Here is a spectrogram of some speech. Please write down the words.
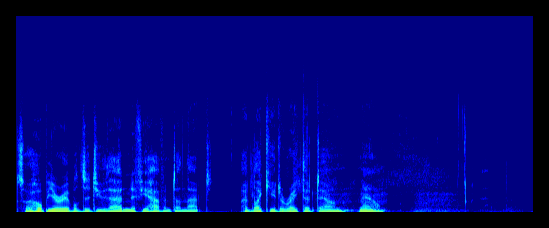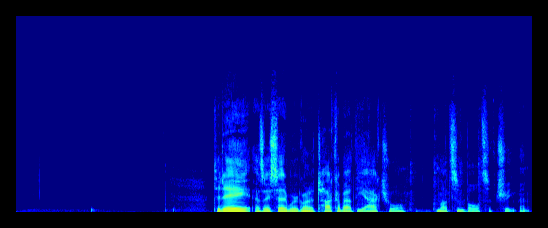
So I hope you're able to do that. And if you haven't done that, I'd like you to write that down now. Today, as I said, we're going to talk about the actual nuts and bolts of treatment.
